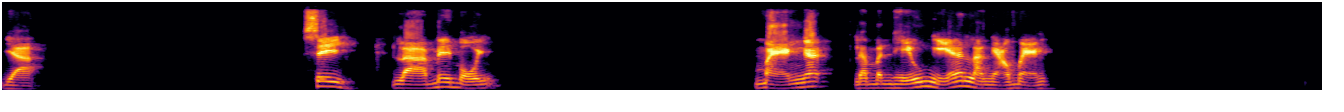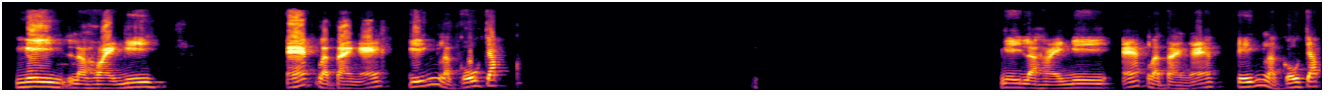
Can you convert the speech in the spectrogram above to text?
Dạ. Si là mê muội. Mạng á, là mình hiểu nghĩa là ngạo mạn nghi là hoài nghi, ác là tàn ác, kiến là cố chấp. Nghi là hoài nghi, ác là tàn ác, kiến là cố chấp.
